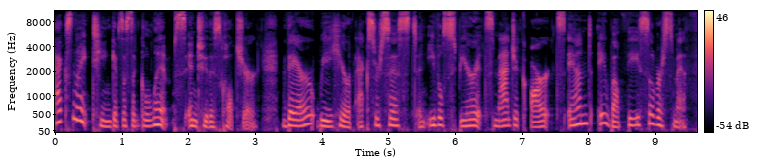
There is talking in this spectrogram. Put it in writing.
Acts 19 gives us a glimpse into this culture. There we hear of exorcists and evil spirits, magic arts, and a wealthy silversmith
